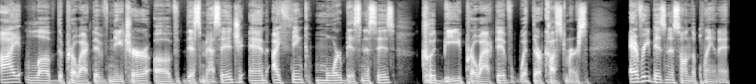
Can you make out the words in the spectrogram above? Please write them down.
I love the proactive nature of this message. And I think more businesses could be proactive with their customers. Every business on the planet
